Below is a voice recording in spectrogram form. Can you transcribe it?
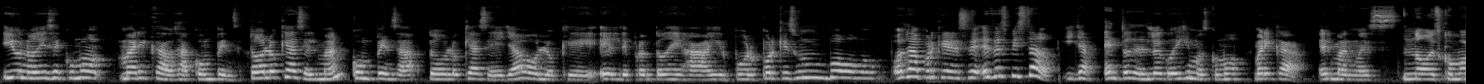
Y uno dice como, marica, o sea, compensa. Todo lo que hace el man compensa todo lo que hace ella o lo que él de pronto deja ir por, porque es un bobo, o sea, porque es, es despistado y ya. Entonces luego dijimos como, marica, el man no es... No es como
